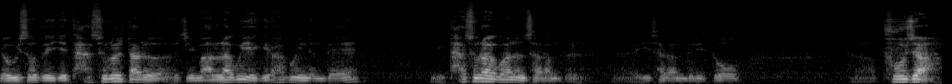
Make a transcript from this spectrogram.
여기서도 이제 다수를 따르지 말라고 얘기를 하고 있는데 다수라고 하는 사람들 이 사람들이 또 어, 부자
